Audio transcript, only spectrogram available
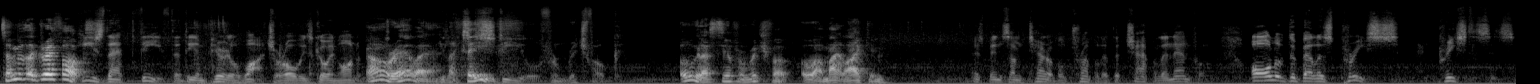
tell me about the Grey Fox. He's that thief that the Imperial Watch are always going on about. Oh, really? He likes to steal from rich folk. Oh, let's steal from rich folk. Oh, I might like him. There's been some terrible trouble at the chapel in Anvil. All of Dibella's priests and priestesses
